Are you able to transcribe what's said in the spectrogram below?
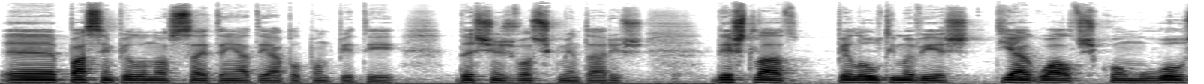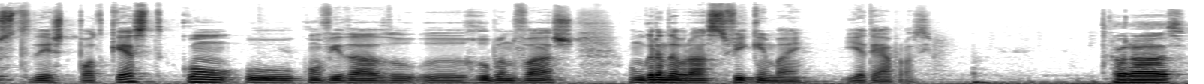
Uh, passem pelo nosso site em atapple.pt, deixem os vossos comentários. Deste lado, pela última vez, Tiago Alves como host deste podcast, com o convidado uh, Ruben Vaz. Um grande abraço, fiquem bem e até à próxima. Abraço.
